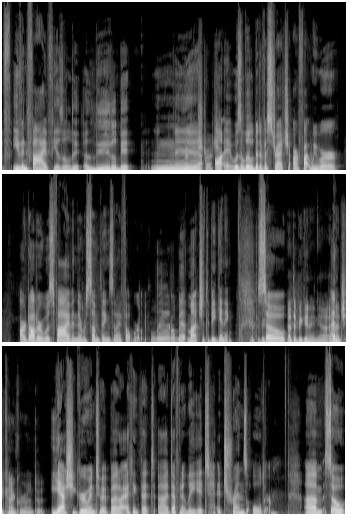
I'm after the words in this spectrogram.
f- even five feels a, li- a little bit. be a stretch. uh, It was a little bit of a stretch. Our fi- we were our daughter was five, and there were some things that I felt were a little bit much at the beginning. At the So beginning. at the beginning, yeah, and then she kind of grew into it. yeah, she grew into it, but I I think that uh, definitely it it trends older. Um, so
